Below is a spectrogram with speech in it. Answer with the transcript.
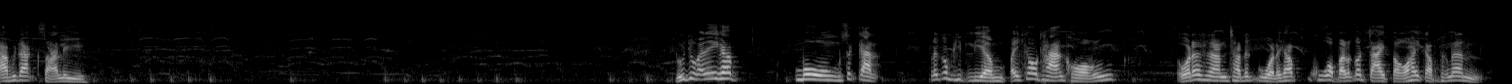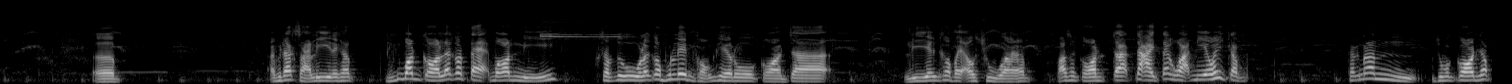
อภิรักษ์สาลีดูจังหวะนี้ครับโมงสกัดแล้วก็ผิดเหลี่ยมไปเข้าทางของวัฒนันชาตะกัวนะครับ ควบมาแล้วก็จ่ายต่อให้กับทางด้านเอ่อภิรักษ์สาลีนะครับ ถึงบอลก่อนแล้วก็แตะบอลหนีศัตรูแล้วก็ผู้เล่นของเทโรก่อนจะเลี้ยงเข้าไปเอาชัวร์ครับ ภาสกรจะจ่ายจังหวะเดียวให้กับทางด้านสุภกรครับ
